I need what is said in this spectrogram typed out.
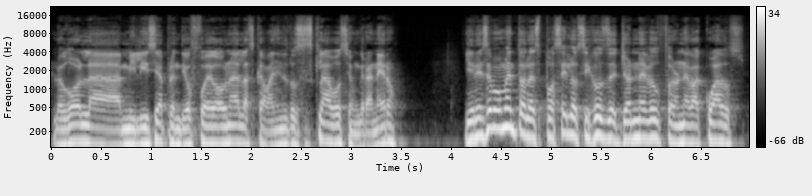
Luego la milicia prendió fuego a una de las cabañas de los esclavos y un granero. Y en ese momento la esposa y los hijos de John Neville fueron evacuados.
